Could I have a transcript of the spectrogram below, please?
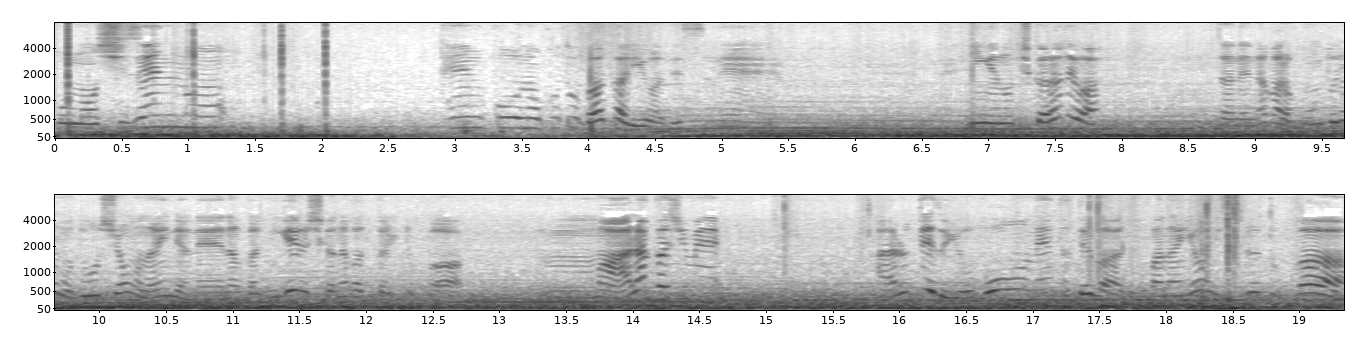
この自然の天候のことばかりはですね人間の力では残念ながら本当にもうどうしようもないんだよね。なんか逃げるしかなかったりとか。うんまああらかじめある程度予防をね例えば飛ばないようにするとか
